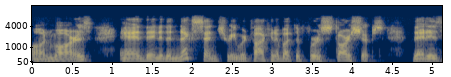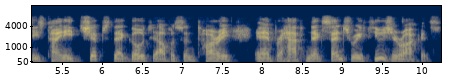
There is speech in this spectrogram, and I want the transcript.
on Mars. And then in the next century, we're talking about the first starships. That is, these tiny chips that go to Alpha Centauri, and perhaps next century, fusion rockets.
